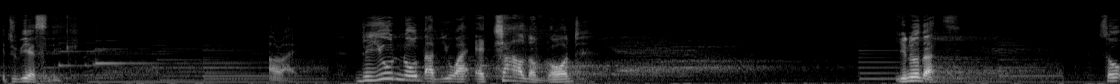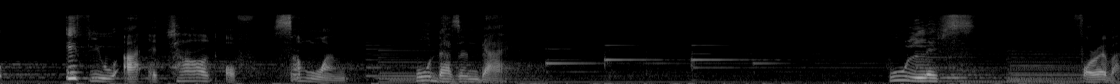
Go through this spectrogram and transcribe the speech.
it will be a snake. All right. Do you know that you are a child of God? You know that? So, if you are a child of someone who doesn't die, who lives forever,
